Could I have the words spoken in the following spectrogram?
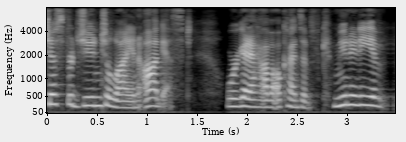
just for June, July, and August. We're going to have all kinds of community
